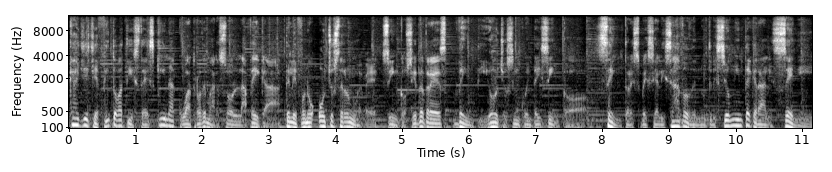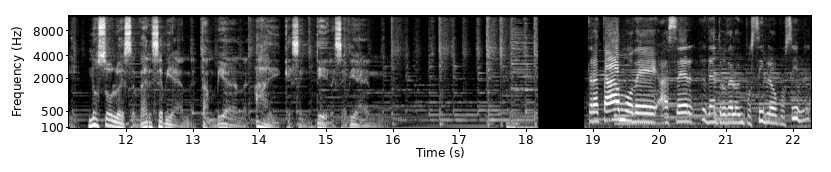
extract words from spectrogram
calle Jefito Batista, esquina 4 de marzo, La Vega, teléfono 809-573-2855. Centro Especializado de Nutrición Integral CENI. No solo es verse bien, también hay que sentirse bien. Tratamos de hacer dentro de lo imposible lo posible.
